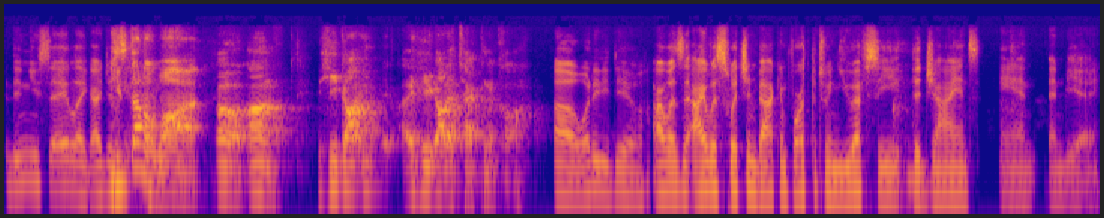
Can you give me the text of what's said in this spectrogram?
Didn't you say like I just He's done a lot. Oh, um, he got he got a technical. Oh, what did he do? I was I was switching back and forth between UFC, the Giants, and NBA.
